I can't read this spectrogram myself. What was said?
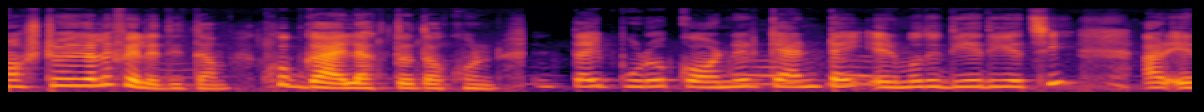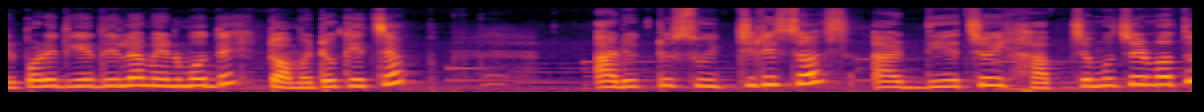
নষ্ট হয়ে গেলে ফেলে দিতাম। খুব গায়ে লাগতো তখন। তাই পুরো কর্নের ক্যানটাই এর মধ্যে দিয়ে দিয়েছি আর এরপরে দিয়ে দিলাম এর মধ্যে টমেটো কেচাপ, আর একটু সুইট চিলি সস আর দিয়েছে ওই হাফ চামচের মতো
